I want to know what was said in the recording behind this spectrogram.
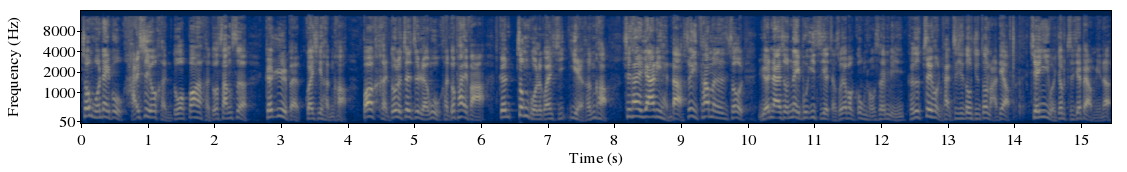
中国内部还是有很多，包含很多商社跟日本关系很好。包括很多的政治人物，很多派阀跟中国的关系也很好，所以他的压力很大。所以他们的时候，原来说内部一直也讲说要不要共同声明，可是最后你看这些东西都拿掉，菅义伟就直接表明了，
